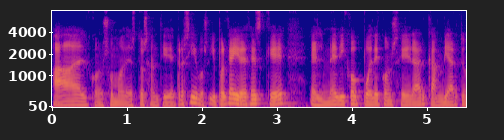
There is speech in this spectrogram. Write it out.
al consumo de estos antidepresivos y porque hay veces que el médico puede considerar cambiarte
